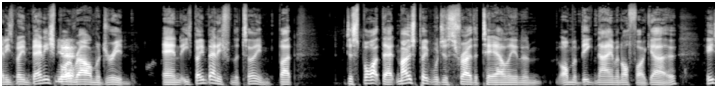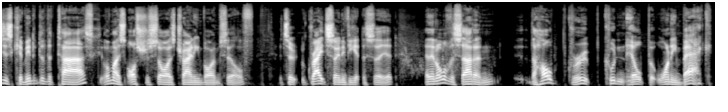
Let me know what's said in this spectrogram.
and he's been banished by Real Madrid, and he's been banished from the team. But despite that, most people would just throw the towel in, and I'm a big name, and off I go. He just committed to the task, almost ostracised training by himself. It's a great scene if you get to see it, and then all of a sudden, the whole group couldn't help but want him back.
